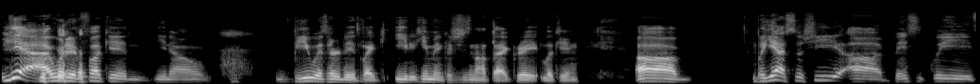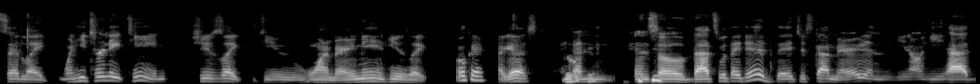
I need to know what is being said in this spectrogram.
Yeah, I wouldn't fucking, you know, be with her to like eat a human because she's not that great looking. Um, but yeah, so she uh basically said like when he turned 18, she was like, "Do you want to marry me?" And he was like, "Okay, I guess." Okay. And and so that's what they did. They just got married, and you know he had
